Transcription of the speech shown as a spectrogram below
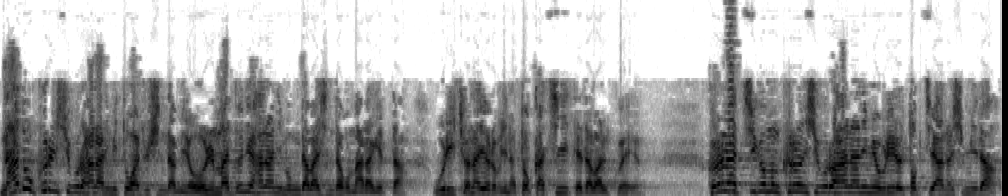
나도 그런 식으로 하나님이 도와주신다면 얼마든지 하나님 응답하신다고 말하겠다. 우리 저나 여러분이나 똑같이 대답할 거예요. 그러나 지금은 그런 식으로 하나님이 우리를 돕지 않으십니다.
